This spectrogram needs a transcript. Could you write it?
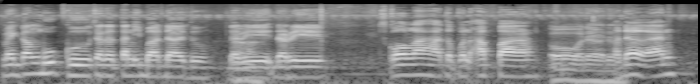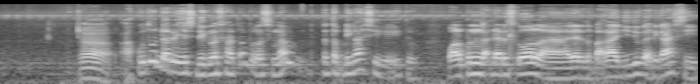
megang buku catatan ibadah itu? Dari dari sekolah ataupun apa? Oh, ada ada. ada kan? Nah aku tuh dari SD kelas 1 sampai kelas 6 tetap dikasih kayak gitu. Walaupun nggak dari sekolah dari tempat ngaji juga dikasih.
